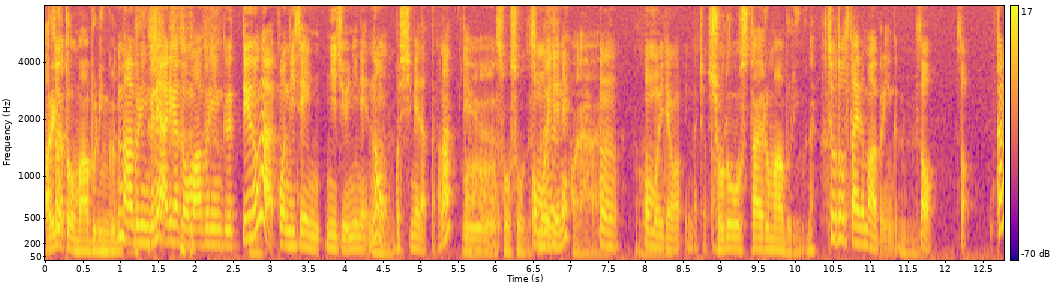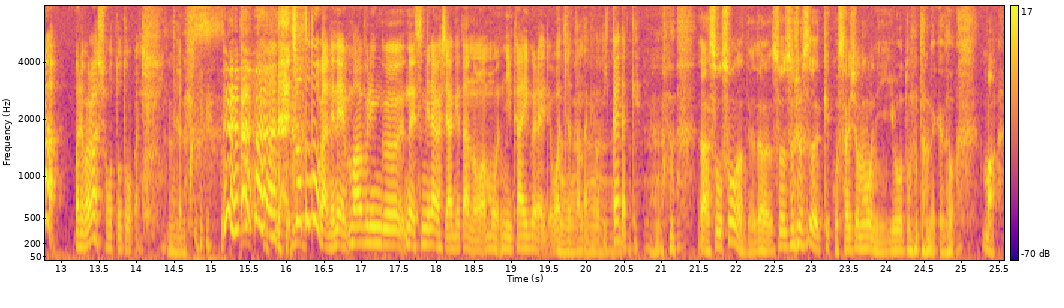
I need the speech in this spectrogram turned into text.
ありがとうマーブリング。マーブリングねありがとうマーブリングっていうのがこう2022年のこう締めだったかなっていあうーそうそうですね。思い出ね。はいはいうん。思い出を今ちょっと。書道スタイルマーブリングね。ショートスタイルマーブリング、そう。そう。から我々はショート動画に。ショート動画でねマーブリングね墨流し上げたのはもう2回ぐらいで終わっちゃったんだけどうん。1回だっけ？あそうそうなんだよ。だからそそれをさ結構最初の方に言おうと思ったんだけどまあ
